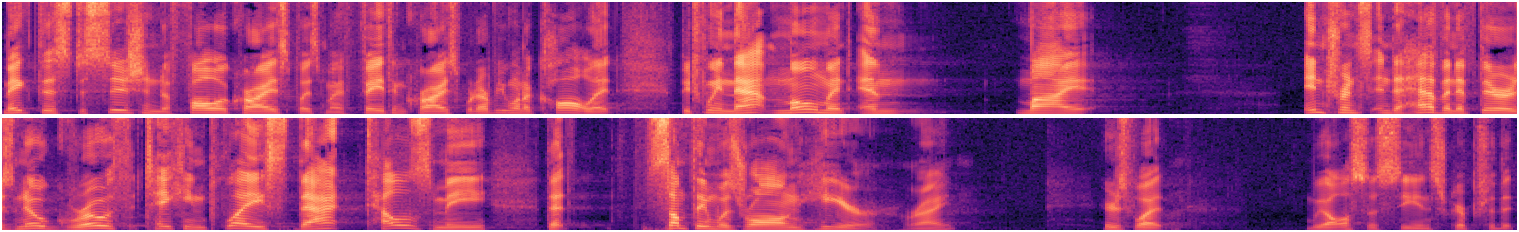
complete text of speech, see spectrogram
make this decision to follow Christ, place my faith in Christ, whatever you want to call it, between that moment and my entrance into heaven, if there is no growth taking place, that tells me that something was wrong here, right? Here's what we also see in Scripture that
